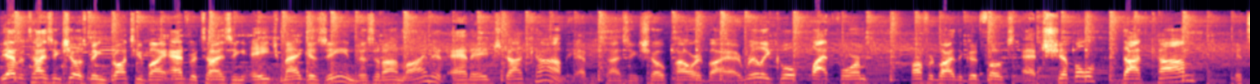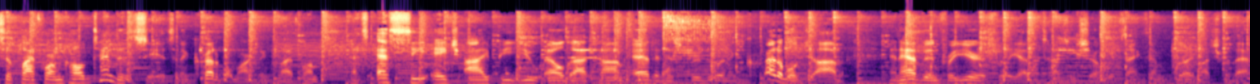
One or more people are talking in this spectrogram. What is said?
The advertising show is being brought to you by Advertising Age Magazine. Visit online at adage.com. The advertising show powered by a really cool platform offered by the good folks at Schipul.com. It's a platform called Tendenci. It's an incredible marketing platform. That's S C H I P U L.com. Ed and his crew do an incredible job and have been for years for the advertising show. We thank them very much for that.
